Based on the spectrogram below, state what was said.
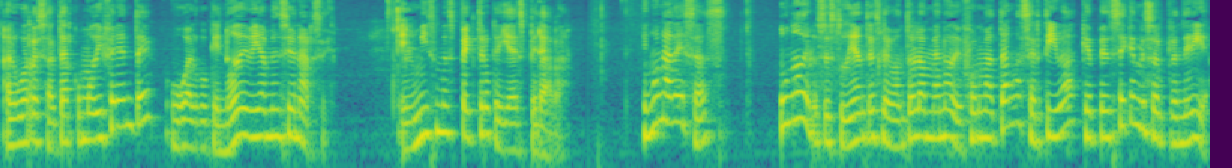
Algo a resaltar como diferente o algo que no debía mencionarse. El mismo espectro que ya esperaba. En una de esas, uno de los estudiantes levantó la mano de forma tan asertiva que pensé que me sorprendería.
